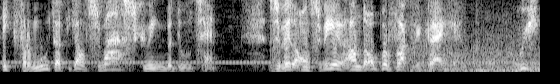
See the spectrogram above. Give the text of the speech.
Ik vermoed dat die als waarschuwing bedoeld zijn. Ze willen ons weer aan de oppervlakte krijgen. Oei,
